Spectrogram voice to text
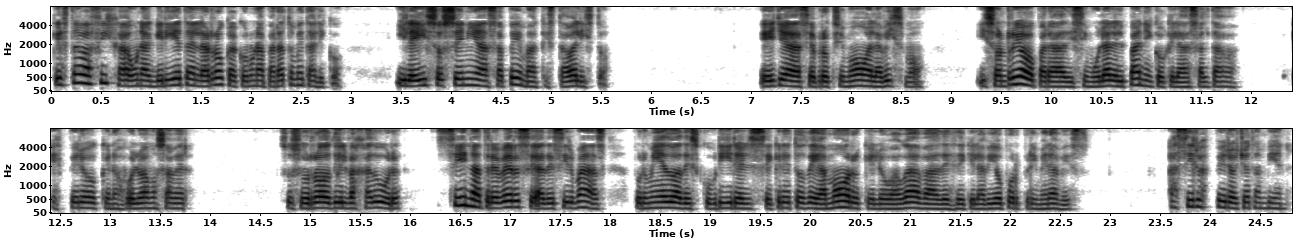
que estaba fija a una grieta en la roca con un aparato metálico, y le hizo seña a Sapema que estaba listo. Ella se aproximó al abismo y sonrió para disimular el pánico que la asaltaba. Espero que nos volvamos a ver, susurró Dil Bahadur, sin atreverse a decir más, por miedo a descubrir el secreto de amor que lo ahogaba desde que la vio por primera vez. Así lo espero yo también.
